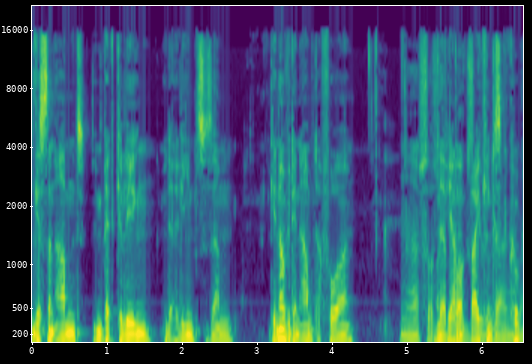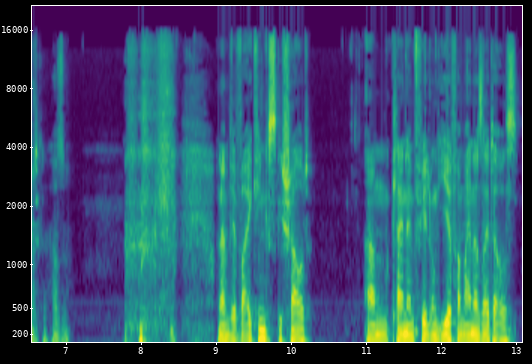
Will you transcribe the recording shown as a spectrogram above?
gestern Abend im Bett gelegen mit Eileen zusammen. Genau wie den Abend davor. Ja, hast du auf Und der wir haben Box Vikings Gewitter geguckt. Also. Und dann haben wir Vikings geschaut. Ähm, kleine Empfehlung hier von meiner Seite aus.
